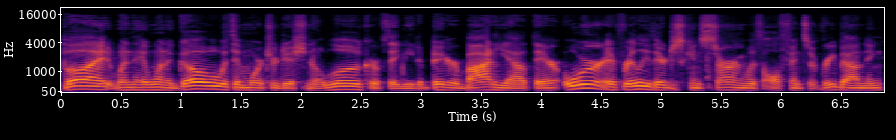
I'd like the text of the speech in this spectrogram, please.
But when they want to go with a more traditional look, or if they need a bigger body out there, or if really they're just concerned with offensive rebounding,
